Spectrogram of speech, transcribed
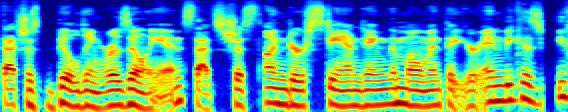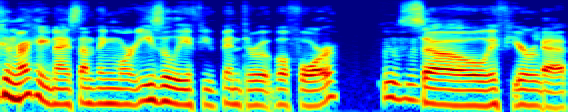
That's just building resilience. That's just understanding the moment that you're in because you can recognize something more easily if you've been through it before. Mm-hmm. So if you're a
